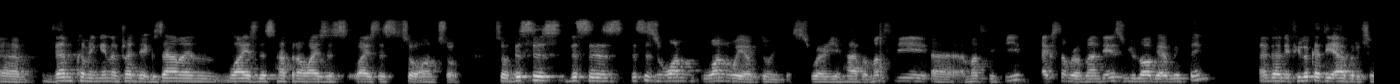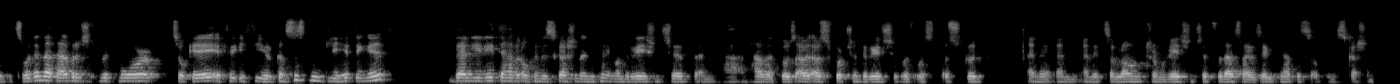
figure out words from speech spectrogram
um, them coming in and trying to examine why is this happening, why is this, why is this, so on. So, so this is this is this is one one way of doing this, where you have a monthly uh, a monthly fee, X number of man days, you log everything, and then if you look at the average, if it's within that average, a bit more, it's okay. If if you're consistently hitting it, then you need to have an open discussion, and depending on the relationship and how how that goes. I, I was fortunate the relationship was was, was good and, and, and it's a long-term relationship. So that's why I was able to have this open discussion.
